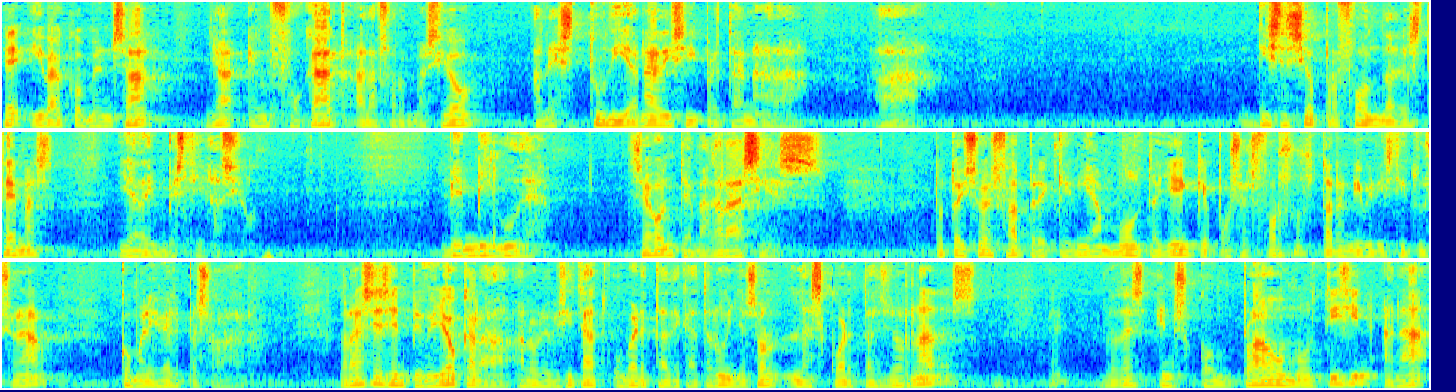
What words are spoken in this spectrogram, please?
eh, i va començar ja enfocat a la formació, a l'estudi i anàlisi, per tant, a la, a la disseció profunda dels temes i a la investigació. Benvinguda. Segon tema, gràcies. Tot això es fa perquè n'hi ha molta gent que posa esforços tant a nivell institucional com a nivell personal. Gràcies en primer lloc a la, a la Universitat Oberta de Catalunya. Són les quartes jornades. Eh? Nosaltres ens complau moltíssim anar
